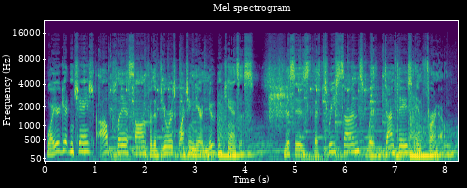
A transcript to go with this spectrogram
while you're getting changed, I'll play a song for the viewers watching near Newton, Kansas. This is The Three Suns with Dante's Inferno.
